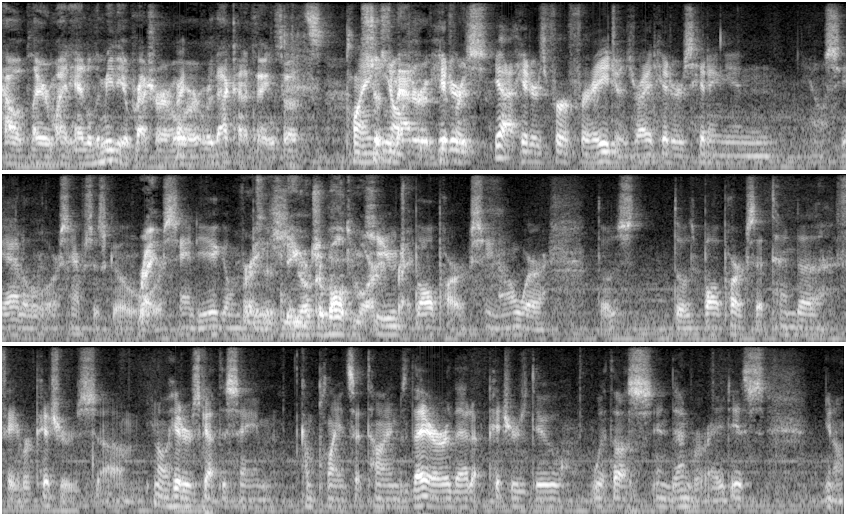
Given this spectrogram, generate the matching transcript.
how a player might handle the media pressure or, Right. or that kind of thing. So it's playing. it's just you know, a matter of hitters. different- Yeah, hitters for for ages, right? Hitters hitting in you know Seattle or San Francisco Right. or San Diego Versus New York or Baltimore, Huge right. ballparks, you know, where those those ballparks that tend to favor pitchers. Um, you know, hitters got the same complaints at times there that pitchers do with us in Denver, right? It's you know,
